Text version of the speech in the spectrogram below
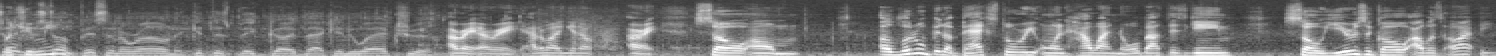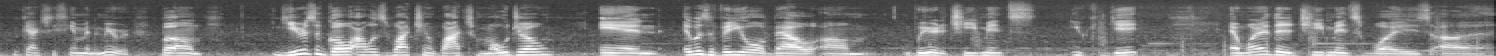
Time What you mean? Stop pissing around and get this big guy back into action. Alright, alright. How do I get out? Alright. So, um, a little bit of backstory on how I know about this game. So, years ago, I was, oh, I, you can actually see him in the mirror. But, um, years ago, I was watching WatchMojo, and it was a video about, um, weird achievements you could get. And one of the achievements was, uh,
